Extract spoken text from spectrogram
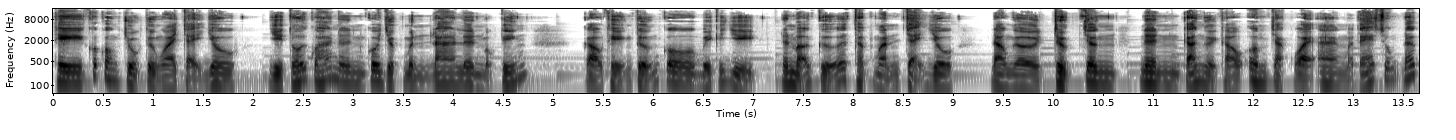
thì có con chuột từ ngoài chạy vô, vì tối quá nên cô giật mình la lên một tiếng. Cậu thiện tưởng cô bị cái gì nên mở cửa thật mạnh chạy vô, nào ngờ trượt chân nên cả người cậu ôm chặt Hoài An mà té xuống đất.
